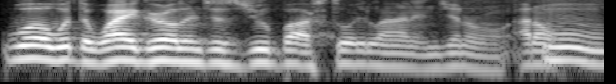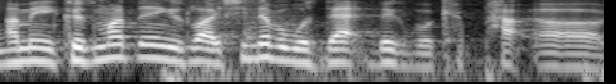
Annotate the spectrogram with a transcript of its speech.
well, with the white girl and just jukebox storyline in general. I don't. I mean, because my thing is like she never was that big of a uh,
